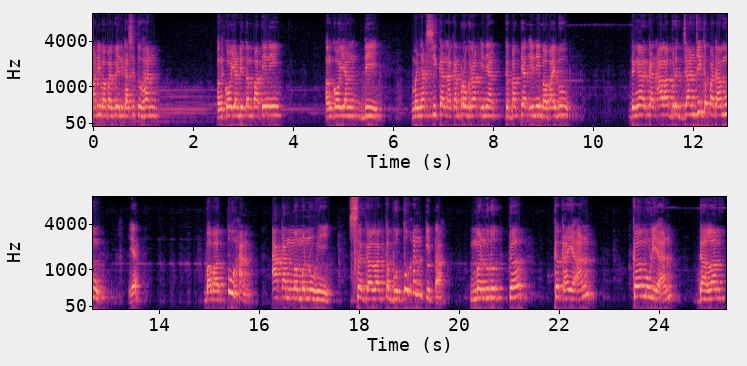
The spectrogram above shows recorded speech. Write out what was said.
Mari Bapak Ibu yang dikasih Tuhan, engkau yang di tempat ini, engkau yang di menyaksikan akan program ini, kebaktian ini Bapak Ibu, dengarkan Allah berjanji kepadamu ya bahwa Tuhan akan memenuhi segala kebutuhan kita menurut ke kekayaan kemuliaan dalam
